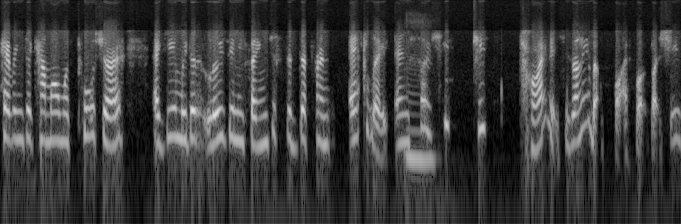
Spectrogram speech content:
having to come on with Portia, again, we didn't lose anything, just a different athlete. And so Mm. she, she's tiny. She's only about five foot, but she's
